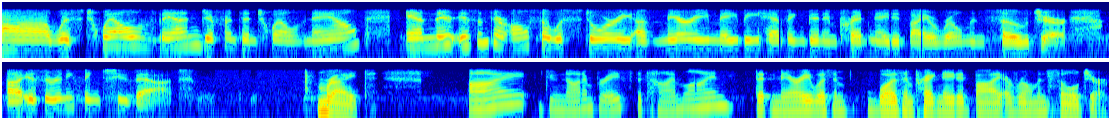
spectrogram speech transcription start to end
Uh, was 12 then different than 12 now? And there isn't there also a story of Mary maybe having been impregnated by a Roman soldier? Uh, is there anything to that? Right. I do not embrace the timeline that Mary was was impregnated by a Roman soldier.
